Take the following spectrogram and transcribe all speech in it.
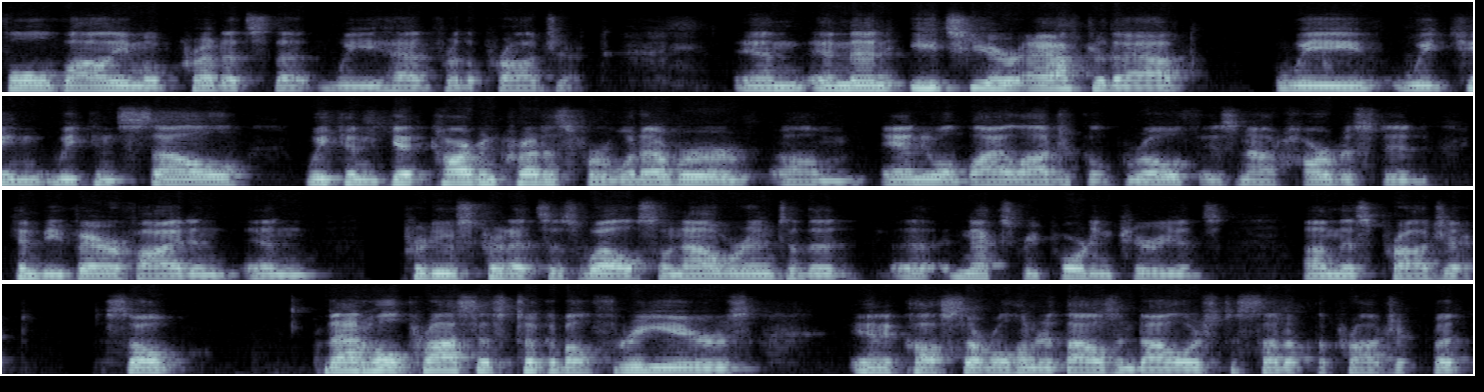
full volume of credits that we had for the project. And and then each year after that we we can we can sell we can get carbon credits for whatever um, annual biological growth is not harvested can be verified and and produce credits as well. So now we're into the uh, next reporting periods on this project so that whole process took about three years and it cost several hundred thousand dollars to set up the project but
